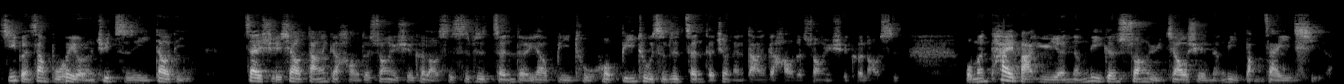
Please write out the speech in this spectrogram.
基本上不会有人去质疑到底。在学校当一个好的双语学科老师，是不是真的要 B two，或 B two 是不是真的就能当一个好的双语学科老师？我们太把语言能力跟双语教学能力绑在一起了。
